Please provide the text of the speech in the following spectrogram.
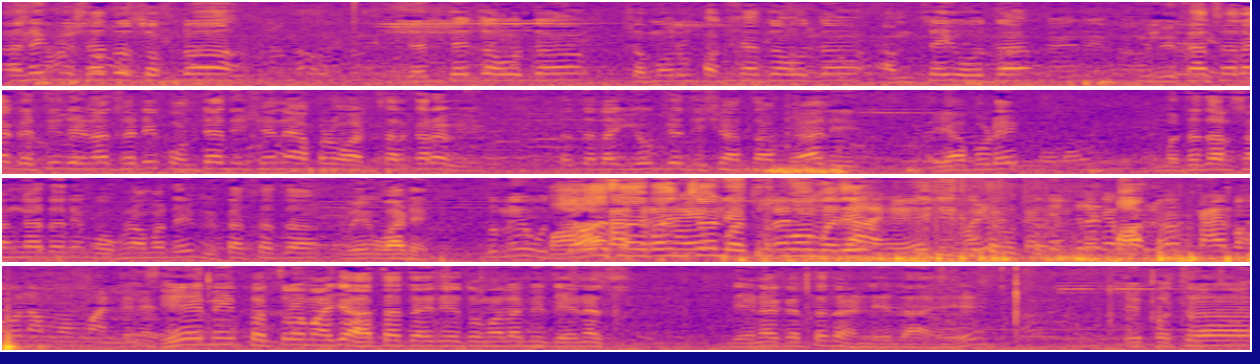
अनेक दिवसाचं स्वप्न जनतेचं होतं समोरून पक्षाचं होतं आमचंही होतं. की विकासाला गती देण्यासाठी कोणत्या दिशेने आपण वाटचाल करावी तर त्याला योग्य दिशा आता मिळाली. यापुढे मतदारसंघात आणि कोकणामध्ये विकासाचा वेग वाढेल. बाळासाहेबांच्या नेतृत्वामध्ये लिहिलं आहे. एक एक मिनिट होतं. नेमकं त्या पत्रात काय भावना म- मांडलेल्या आहेत? हे मी पत्र माझ्या हातात आहे ते तुम्हाला मी देण्यास देण्याकरताच आणलेलं आहे. हे पत्र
